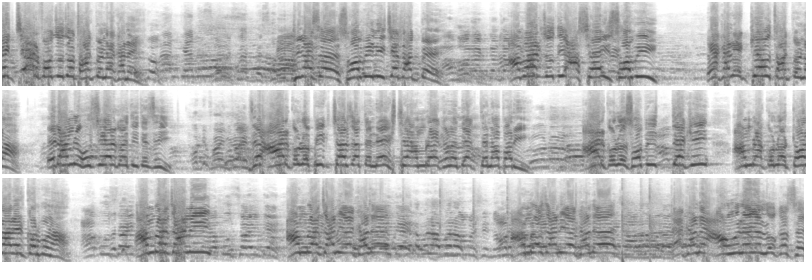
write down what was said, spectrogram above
এই চেয়ার পর্যন্ত থাকবে না এখানে। ঠিক আছে ছবি নিচে থাকবে। আবার যদি আসে এই ছবি এখানে কেউ থাকবে না। এটা আমি হুঁশিয়ার করে দিতেছি। যে আর কোনো পিকচার যাতে নেক্সট আমরা এখানে দেখতে না পারি। আর কোনো ছবি দেখি আমরা কোনো টলারেট করব না। আমরা জানি আমরা জানি এখানে আমরা জানি এখানে এখানে আওয়ামী লীগের লোক আছে আছে।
